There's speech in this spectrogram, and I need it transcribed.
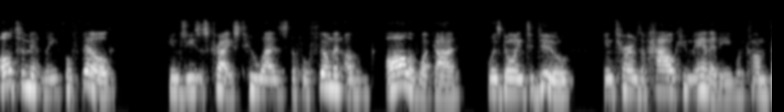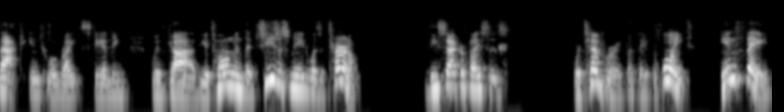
ultimately fulfilled in Jesus Christ, who was the fulfillment of all of what God was going to do in terms of how humanity would come back into a right standing with God. The atonement that Jesus made was eternal. These sacrifices were temporary, but they point in faith,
